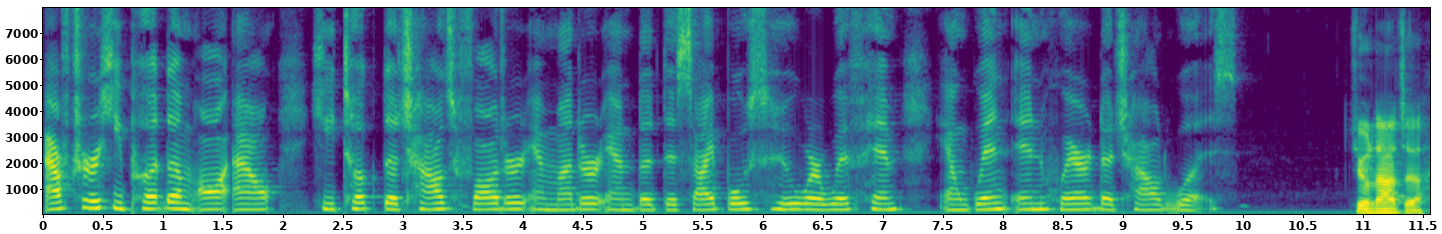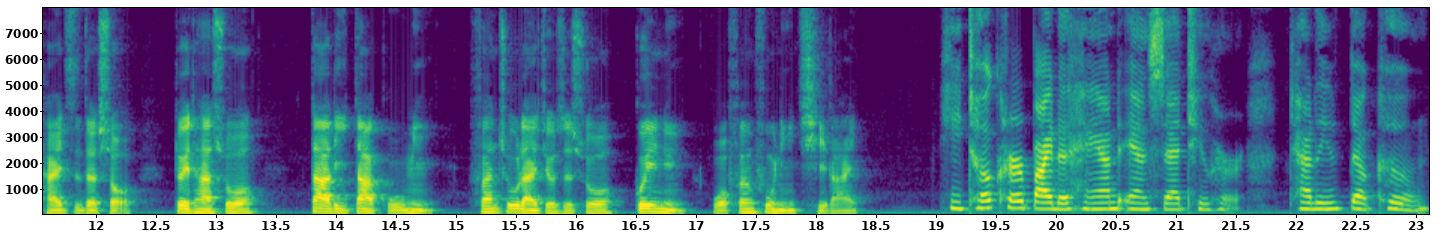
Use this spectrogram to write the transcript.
After he put them all out, he took the child's father and mother and the disciples who were with him and went in where the child was. 就拉着孩子的手，对他说：“大力大谷米。”翻出来就是说：“闺女，我吩咐你起来。” He took her by the hand and said to her, Talitha kum,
